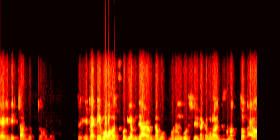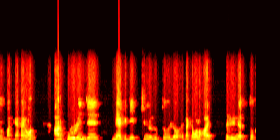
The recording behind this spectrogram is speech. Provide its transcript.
নেগেটিভ চার্জ যুক্ত হলো। তো এটাকেই বলা হয় সোডিয়াম যে আয়নটা গঠন করছে, এটাকে বলা হয় ধনাত্মক আয়ন বা ক্যাটায়ন আর ক্লোরিন যে নেগেটিভ চিহ্ন যুক্ত হলো, এটাকে বলা হয় ঋণাত্মক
